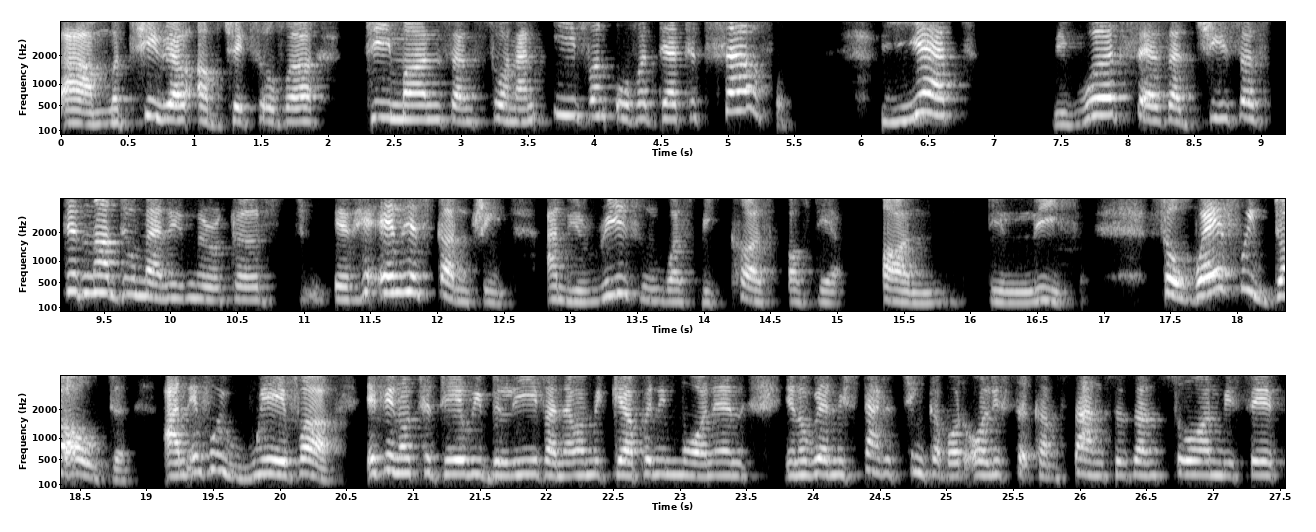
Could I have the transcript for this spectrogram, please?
uh, material objects, over demons and so on, and even over death itself. Yet, the word says that Jesus did not do many miracles in, his country, and the reason was because of their unbelief. So, where if we doubt and if we waver, if, you know, today we believe, and then when we get up in the morning, you know, when we start to think about all these circumstances and so on, we say,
